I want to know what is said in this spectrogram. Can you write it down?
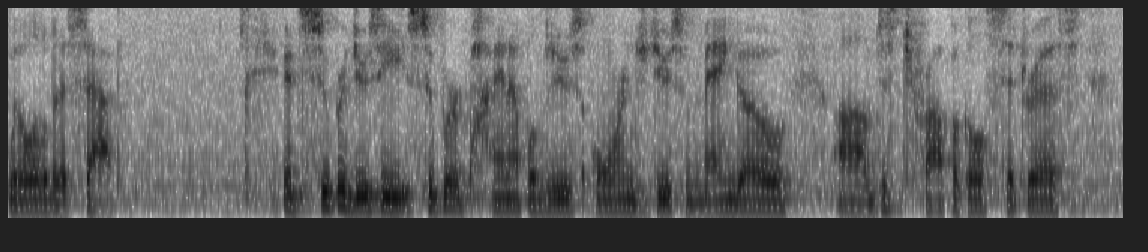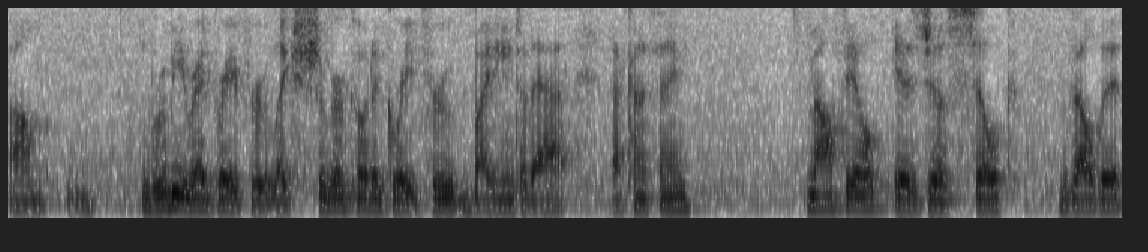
with a little bit of sap it's super juicy, super pineapple juice, orange juice, mango, um, just tropical citrus, um, ruby red grapefruit, like sugar coated grapefruit, biting into that, that kind of thing. Mouthfeel is just silk, velvet,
